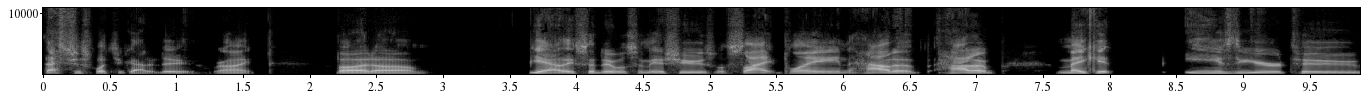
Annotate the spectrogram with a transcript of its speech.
that's just what you got to do, right? But um, yeah, they said there was some issues with sight plane, how to how to make it easier to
